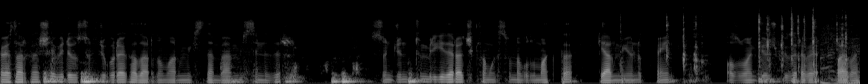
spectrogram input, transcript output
Evet arkadaşlar video sunucu buraya kadardı. Umarım ikisinden beğenmişsinizdir. Sunucunun tüm bilgileri açıklama kısmında bulunmakta. Gelmeyi unutmayın. O zaman görüşmek üzere ve bay bay.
